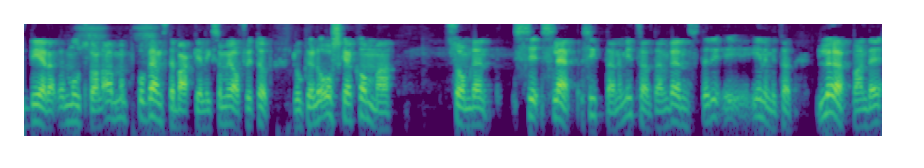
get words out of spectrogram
deras motstånd, ja, men på vänsterbacken liksom, och jag flyttade upp, då kunde Oskar komma som den släp, sittande mittfältaren, vänster i- innermittfältare, löpande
